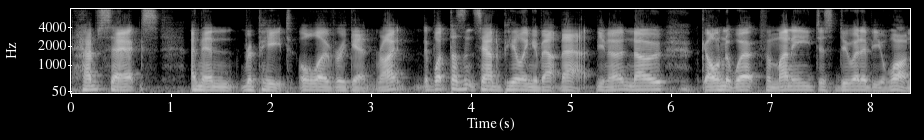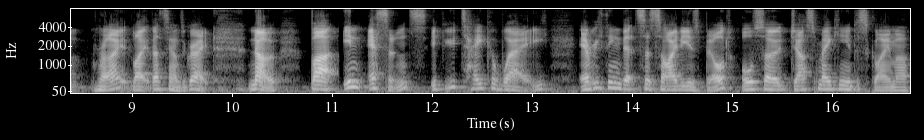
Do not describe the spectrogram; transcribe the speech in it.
have sex, and then repeat all over again, right? What doesn't sound appealing about that? You know, no going to work for money, just do whatever you want, right? Like that sounds great. No, but in essence, if you take away everything that society has built, also just making a disclaimer,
